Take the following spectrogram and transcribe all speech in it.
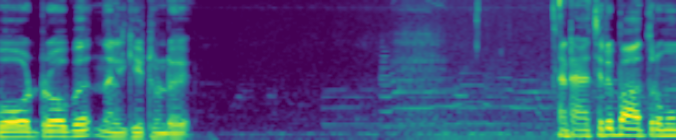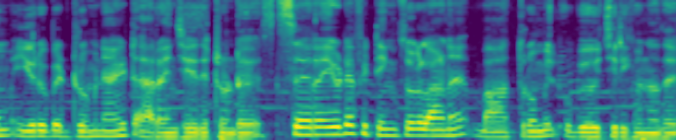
വാർഡ്രോബ് നൽകിയിട്ടുണ്ട്. അറ്റാച്ച്ഡ് ബാത്റൂമും ഈ ഒരു ബെഡ്റൂമിനായിട്ട് അറേഞ്ച് ചെയ്തിട്ടുണ്ട്. സെറയുടെ ഫിറ്റിങ്സുകളാണ് ബാത്റൂമിൽ ഉപയോഗിച്ചിരിക്കുന്നത്.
